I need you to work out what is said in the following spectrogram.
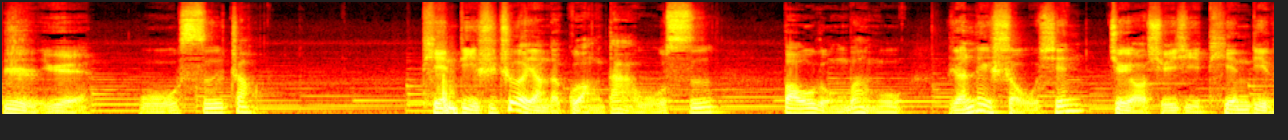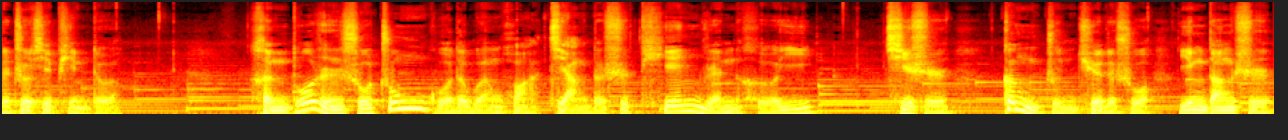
日月无私照。天地是这样的广大无私，包容万物。人类首先就要学习天地的这些品德。很多人说中国的文化讲的是天人合一，其实更准确的说，应当是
